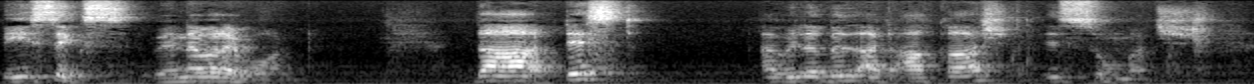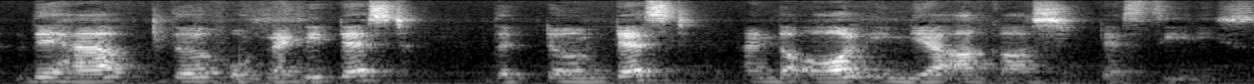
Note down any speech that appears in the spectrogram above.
basics whenever I want. The test available at Aakash is so much. They have the fortnightly test, the term test and the All India Aakash test series.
